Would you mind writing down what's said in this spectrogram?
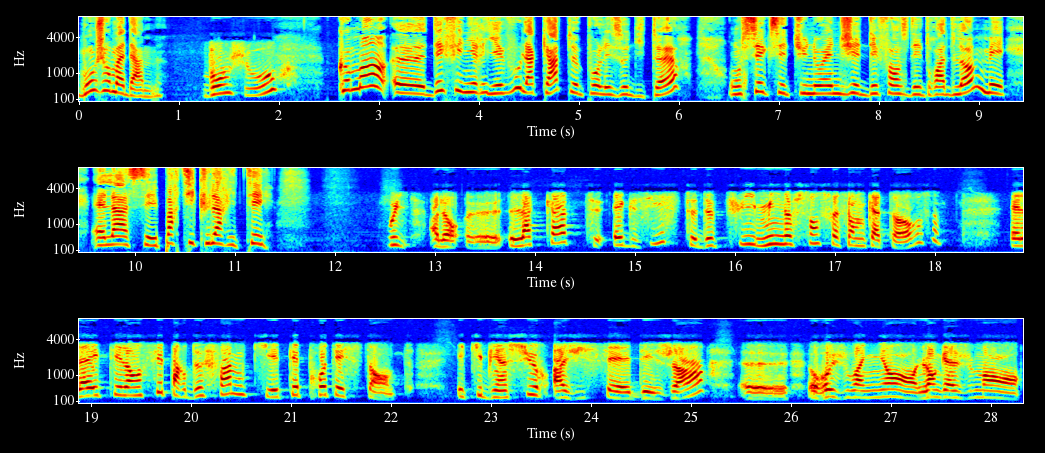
Bonjour madame. Bonjour. Comment euh, définiriez-vous la CAT pour les auditeurs? On sait que c'est une ONG de défense des droits de l'homme, mais elle a ses particularités. Oui, alors euh, la CAT existe depuis 1974. Elle a été lancée par deux femmes qui étaient protestantes et qui bien sûr agissaient déjà, euh, rejoignant l'engagement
